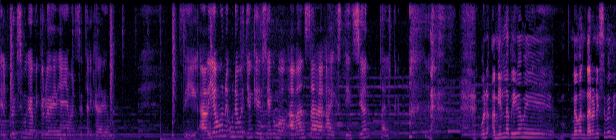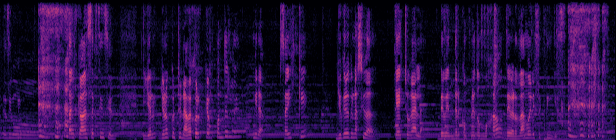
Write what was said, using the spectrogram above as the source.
El próximo capítulo debería llamarse Talca debe morir. Sí, había una, una cuestión que decía como avanza a extinción Talca. Bueno, a mí en la pega me, me mandaron ese meme, así como Talca avanza a extinción. Y yo, no- yo no encontré nada mejor que responderle: Mira, ¿sabéis qué? Yo creo que una ciudad que ha hecho gala de vender completos mojados, de verdad merece extinguirse.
